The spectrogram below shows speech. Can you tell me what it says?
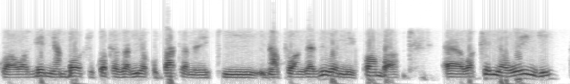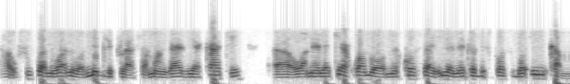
kwa wageni ambao tulikuwa tazamia kupata, na inapoangaziwa ni kwamba uh, Wakenya wengi hususan wale wa middle class ama ngazi ya kati uh, wanaelekea kwamba wamekosa ile inaitwa disposable income.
